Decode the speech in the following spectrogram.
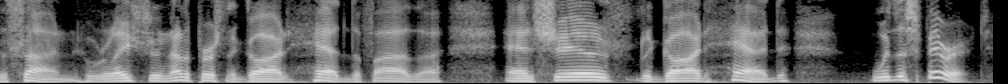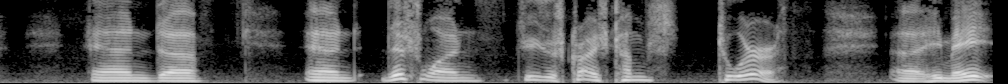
the Son, who relates to another person, the Godhead, the Father, and shares the Godhead with the Spirit. And uh, and this one, Jesus Christ, comes to earth. Uh, he made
